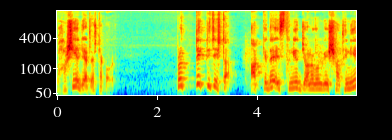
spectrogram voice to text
ভাসিয়ে দেওয়ার চেষ্টা করে। প্রত্যেকটি চেষ্টা আটকে দেয় স্থানীয় জনগণকে সাথে নিয়ে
